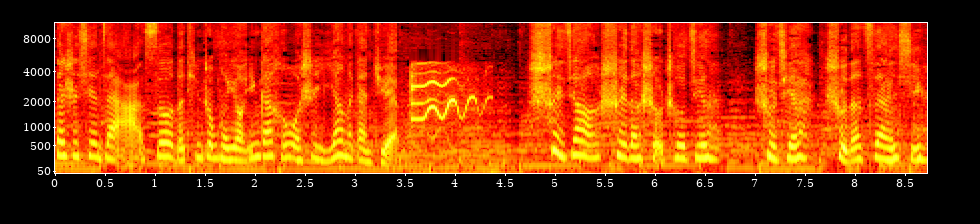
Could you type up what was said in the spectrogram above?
但是现在啊，所有的听众朋友应该和我是一样的感觉，睡觉睡到手抽筋，数钱数到自然醒。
